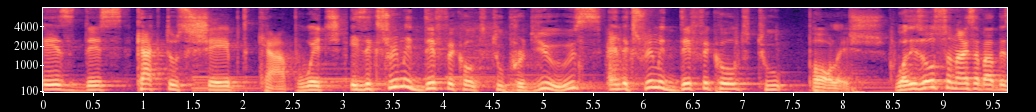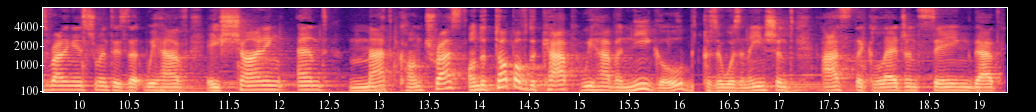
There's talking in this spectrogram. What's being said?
is this cactus shaped cap, which is extremely difficult to produce and extremely difficult to polish. What is also nice about this writing instrument is that we have a shining and matte contrast. On the top of the cap, we have an eagle because there was an ancient Aztec legend saying that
